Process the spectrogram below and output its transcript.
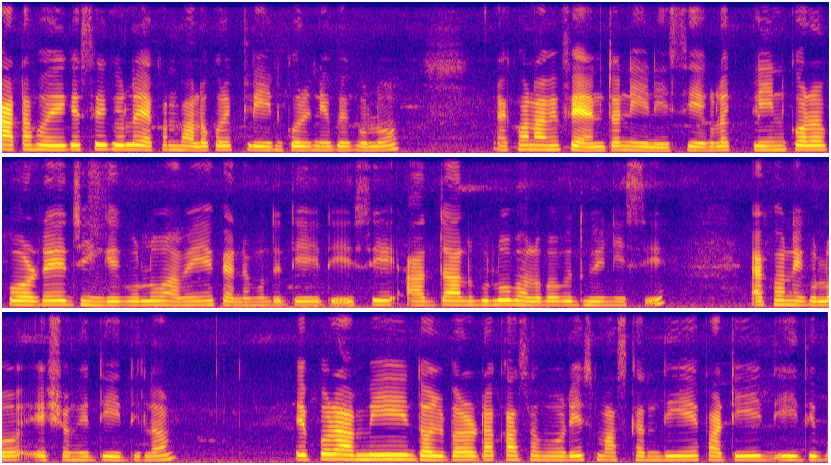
কাটা হয়ে গেছে এগুলো, এখন ভালো করে ক্লিন করে নেবে এগুলো। এখন আমি ফ্যানটা নিয়ে নিয়েছি। এগুলো ক্লিন করার পরে ঝিঙ্গেগুলো আমি ফ্যানের মধ্যে দিয়ে দিয়েছি আর ডালগুলো ভালোভাবে ধুয়ে নিয়েছি। এখন এগুলো এর সঙ্গে দিয়ে দিলাম। এরপর আমি দশ বারোটা কাঁচামরিচ মাঝখান দিয়ে ফাটিয়ে দিয়ে দিব।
